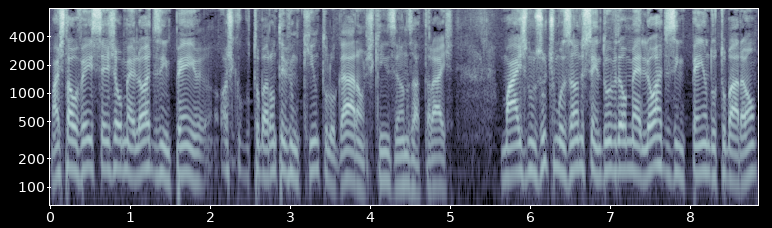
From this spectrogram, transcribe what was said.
mas talvez seja o melhor desempenho. Acho que o Tubarão teve um quinto lugar há uns 15 anos atrás. Mas nos últimos anos, sem dúvida, é o melhor desempenho do Tubarão.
